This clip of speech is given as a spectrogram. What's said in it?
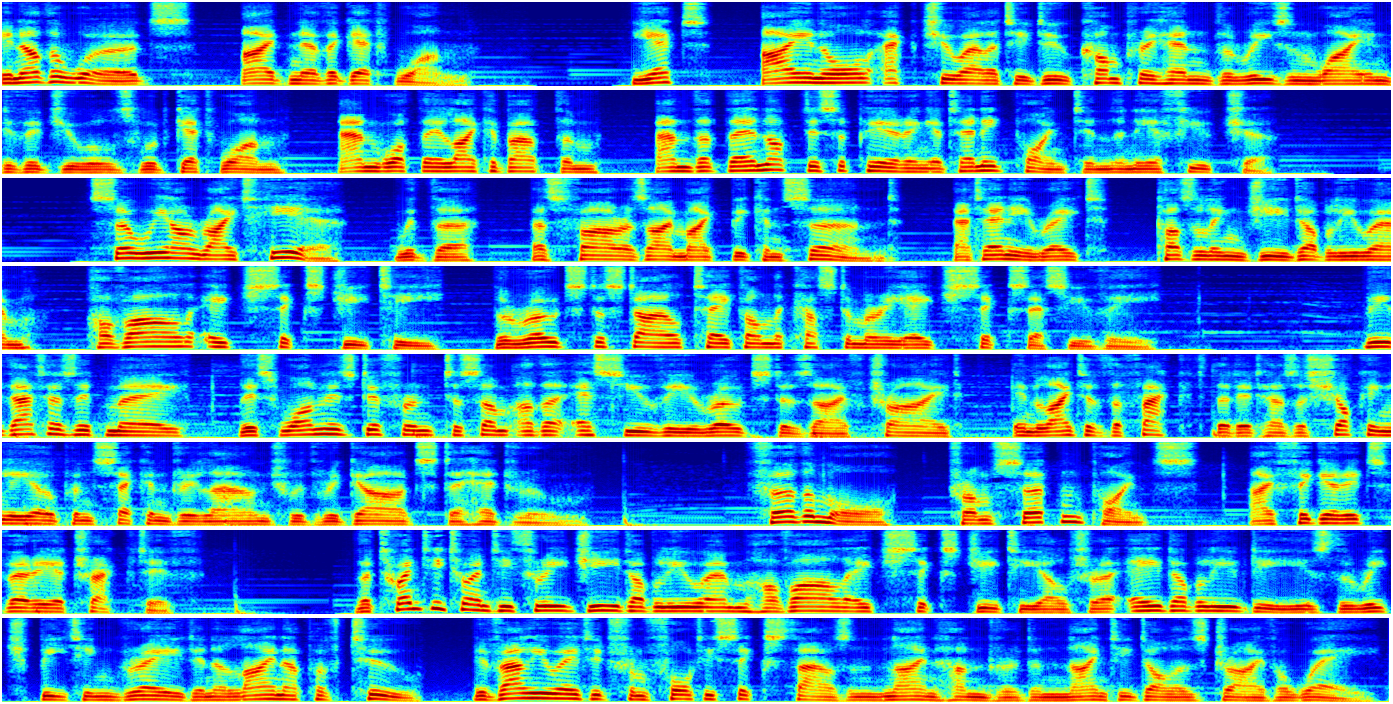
In other words, I'd never get one. Yet, I in all actuality do comprehend the reason why individuals would get one, and what they like about them, and that they're not disappearing at any point in the near future. So we are right here, with the, as far as I might be concerned, at any rate, puzzling GWM, Haval H6 GT, the roadster style take on the customary H6 SUV. Be that as it may, this one is different to some other SUV roadsters I've tried, in light of the fact that it has a shockingly open secondary lounge with regards to headroom. Furthermore, from certain points, I figure it's very attractive. The 2023 GWM Haval H6 GT Ultra AWD is the reach-beating grade in a lineup of two, evaluated from $46,990 drive away.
